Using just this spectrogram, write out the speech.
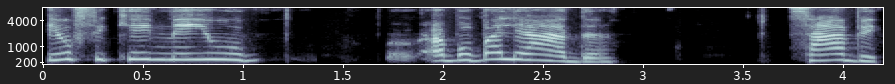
Eu fiquei meio abobalhada sabe?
